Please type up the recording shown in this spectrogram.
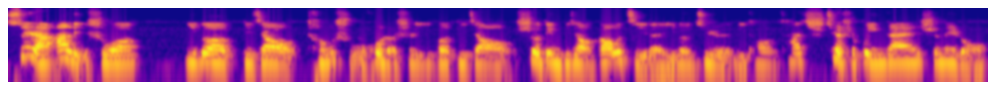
虽然按理说一个比较成熟或者是一个比较设定比较高级的一个剧里头，它确实不应该是那种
